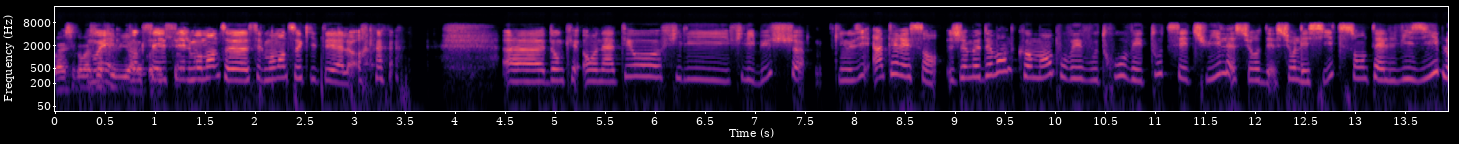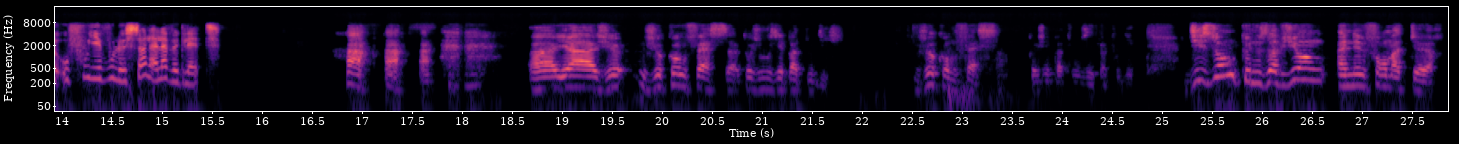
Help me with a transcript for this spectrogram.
ouais c'est comme ça ouais, Donc c'est le moment de c'est le moment de se quitter alors. Euh, donc, on a Théo Philibuche qui nous dit Intéressant. Je me demande comment pouvez-vous trouver toutes ces tuiles sur, sur les sites? Sont-elles visibles ou fouillez-vous le sol à l'aveuglette? Ah, je, je confesse que je ne vous ai pas tout dit. Je confesse j'ai pas. Disons que nous avions un informateur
